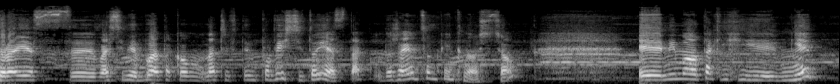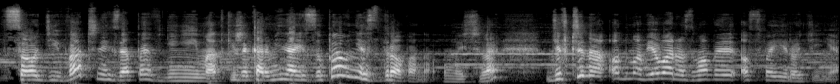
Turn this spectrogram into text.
która jest y, właściwie była taką, znaczy w tym powieści to jest, tak, uderzającą pięknością. Y, Mimo takich y, nieco dziwacznych zapewnień jej matki, że Karmina jest zupełnie zdrowa na umyśle, dziewczyna odmawiała rozmowy o swojej rodzinie.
